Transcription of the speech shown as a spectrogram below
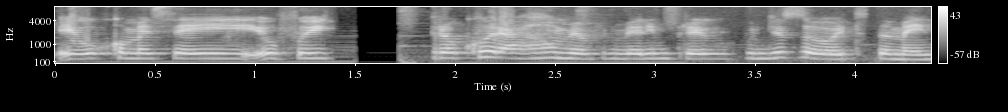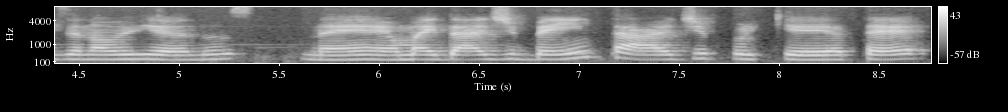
eu comecei, eu fui procurar o meu primeiro emprego com 18 também, 19 anos, né, é uma idade bem tarde, porque até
